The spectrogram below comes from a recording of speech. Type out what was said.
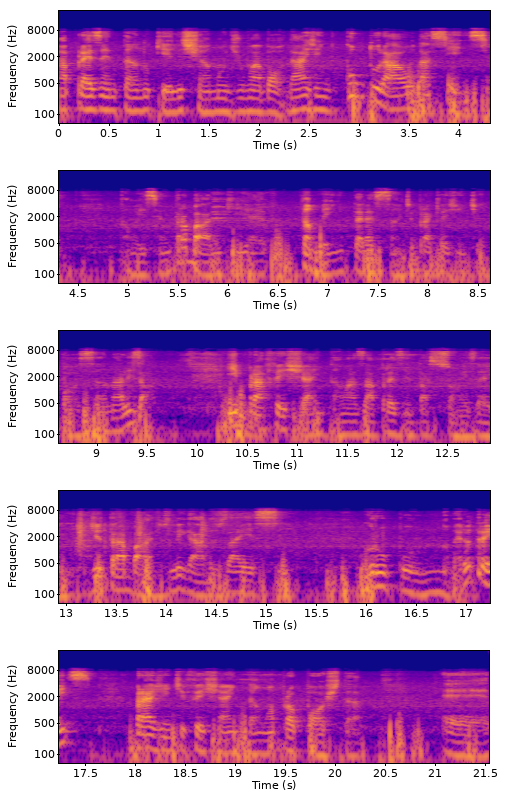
apresentando o que eles chamam de uma abordagem cultural da ciência. Então, esse é um trabalho que é também interessante para que a gente possa analisar. E para fechar então as apresentações aí de trabalhos ligados a esse grupo número 3, para a gente fechar então uma proposta é,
